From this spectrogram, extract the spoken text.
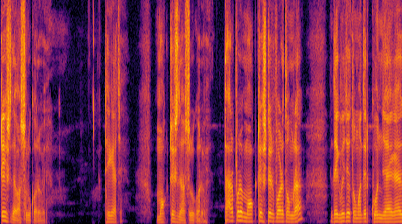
টেস্ট দেওয়া শুরু করবে। ঠিক আছে? মক টেস্ট দেওয়া শুরু করবে। তারপরে মক টেস্টের পরে তোমরা দেখবে যে তোমাদের কোন জায়গায়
